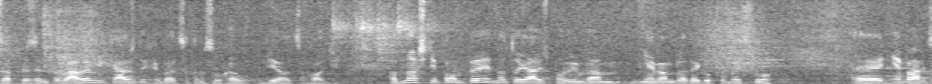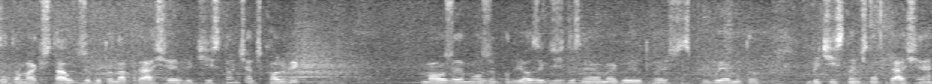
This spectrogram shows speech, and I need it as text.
zaprezentowałem i każdy chyba co tam słuchał wie o co chodzi. Odnośnie pompy, no to ja już powiem Wam, nie mam bladego pomysłu. E, Nie bardzo to ma kształt, żeby to na prasie wycisnąć, aczkolwiek może, może podwiozę gdzieś do znajomego, jutro jeszcze spróbujemy to wycisnąć na prasie.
